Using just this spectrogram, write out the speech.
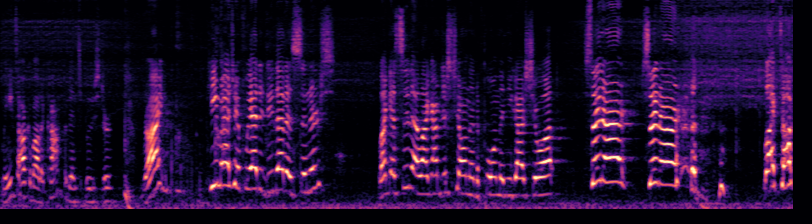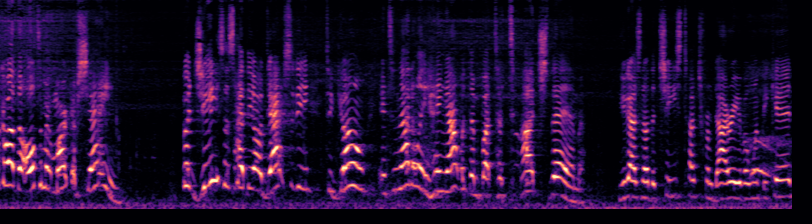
I mean, you talk about a confidence booster, right? Can you imagine if we had to do that as sinners? Like I said, that like I'm just chilling in the pool and then you guys show up. Sinner! Sinner! like talk about the ultimate mark of shame. But Jesus had the audacity to go and to not only hang out with them, but to touch them. You guys know the cheese touch from Diary of a Wimpy Kid?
